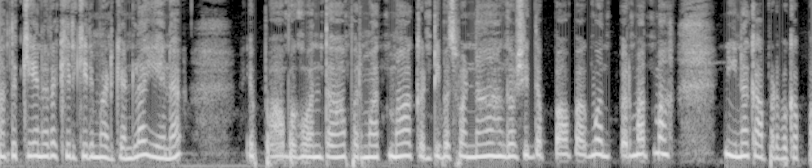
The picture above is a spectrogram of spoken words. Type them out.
ಅದಕ್ಕೆ ಏನಾರ ಕಿರಿಕಿರಿ ಮಾಡ್ಕೊಂಡ್ಲ ಏನ? ಯಪ್ಪ ಭಗವಂತ ಪರಮಾತ್ಮ ಕಂಟಿ ಬಸವಣ್ಣ ಗವಿಸಿದ್ದಪ್ಪ ಭಗವಂತ ಪರಮಾತ್ಮ ನೀನ ಕಾಪಾಡ್ಬೇಕಪ್ಪ.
